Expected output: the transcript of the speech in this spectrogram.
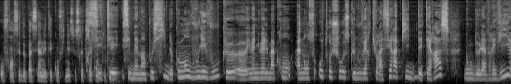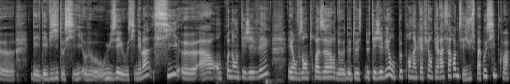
aux Français de passer un été confiné. Ce serait très compliqué. C'est même impossible. Comment voulez-vous que euh, Emmanuel Macron annonce autre chose que l'ouverture assez rapide des terrasses, donc de la vraie vie, euh, des, visites aussi au musée et au cinéma, si en prenant le TGV et en faisant trois heures de, TGV, on peut prendre un café en terrasse à Rome? C'est juste pas possible, quoi.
